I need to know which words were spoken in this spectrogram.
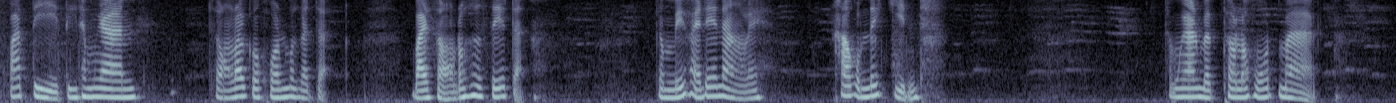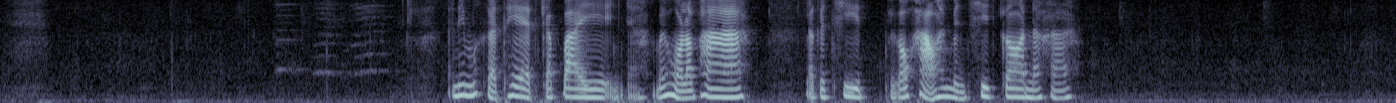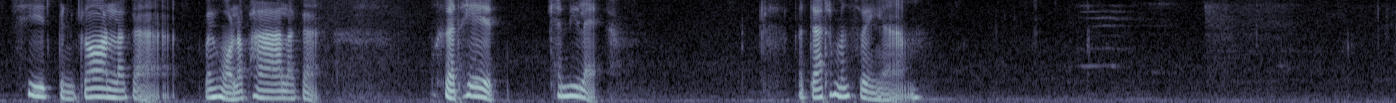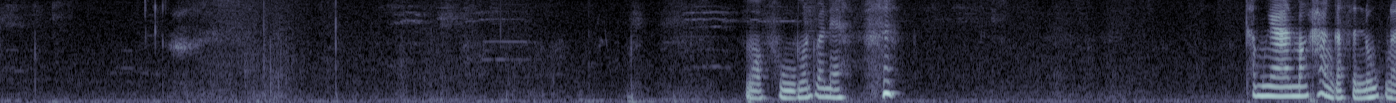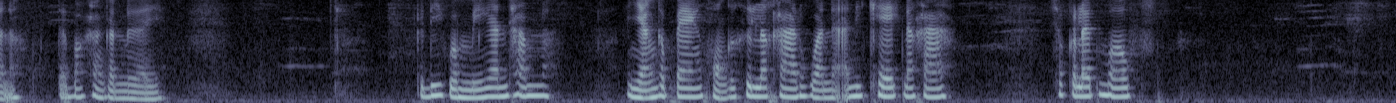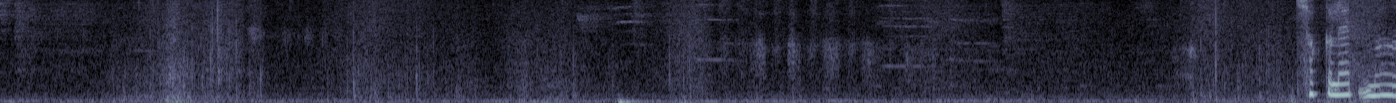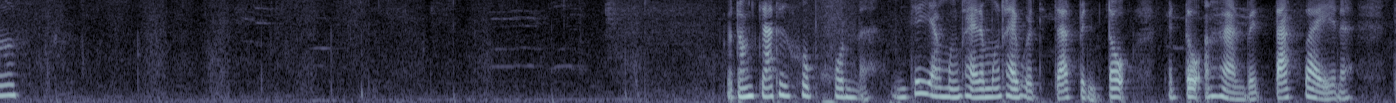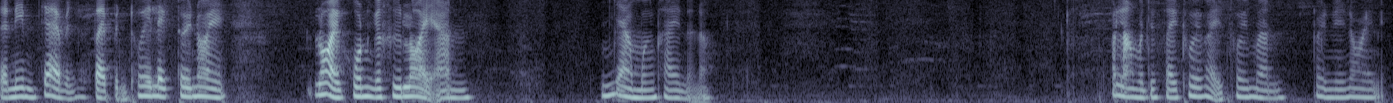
ป้าตีตีทำงานสองร้อยกว่าคนเบิกจะบ่ายสองต้องเฮอเซตอะกับไม่ไฟได้หนังเลย ข้าวกับได้กินทำงานแบบทรหดมาก อันนี้มะเขือเทศกับใบเนี่ยใบโหระพา แล้วก็ชีดเป็ขาวหั่นเป็นชีดก้อนนะคะ ชีดเป็นก้อนแล้วก็ใบโหระพาแล้วก็มะเขือเทศ แค่นี้แหละกระจัดให้มันสวยงามหัวฟูมดวะเนี่ย ทำงานบางครั้งก็สนุกนะเนะแต่บางครั้งก็เหนื่อย ก็ดีกว่ามีงานทำเนอะอหยังกับแปลงของก็ขึ้นราคาทุกวันนะอันนี้เค้กนะคะ ช็อกโกแลตเมอลส์ช็อกโกแลตเมอลส์ ก็ต้องจัดให้ครบคนนะมันใช่อย่างเมืองไทยนะเมืองไทยปกติจัดเป็นโต๊ะ เป็นโต๊ะอาหารไปตักใส่นะแต่นี่มันใช่เป็นใส่เป็นถ้วยเล็กถ้วยน้อยร้อยคนก็คือร้อยอันมันอย่างเมืองไทยน่ะเนาะฝรั่งมันจะใส่ถ้วยไผ่ถ้วยมันถ้วยน้อยๆเนี่ย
